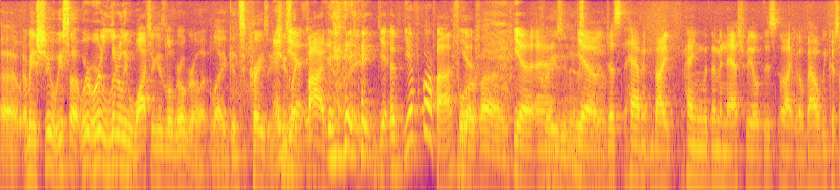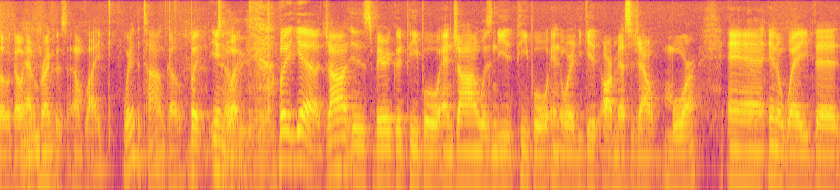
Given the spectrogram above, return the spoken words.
Uh, I mean, shoot, we saw we're we're literally watching his little girl grow up. Like it's crazy. She's like five. Now, right? yeah, uh, yeah, four or five. Four yeah. or five. Yeah, Craziness, Yeah, man. just having like hanging with them in Nashville this like about a week or so ago, having Mm-hmm. breakfast, and I'm like, where did the time go? But anyway, you, but yeah, John is very good people, and John was needed people in order to get our message out more, and in a way that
